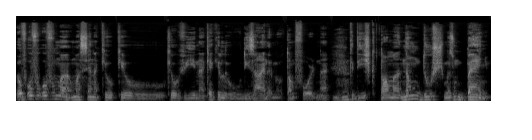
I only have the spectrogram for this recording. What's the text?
Houve, houve, houve, uma, uma cena que eu, que, eu, que eu vi, né? que é aquele o designer, meu, Tom Ford, né? Uhum. que diz que toma não um duche, mas um banho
